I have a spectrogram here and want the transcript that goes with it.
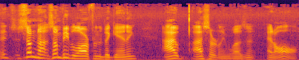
And sometimes some people are from the beginning. I I certainly wasn't at all.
